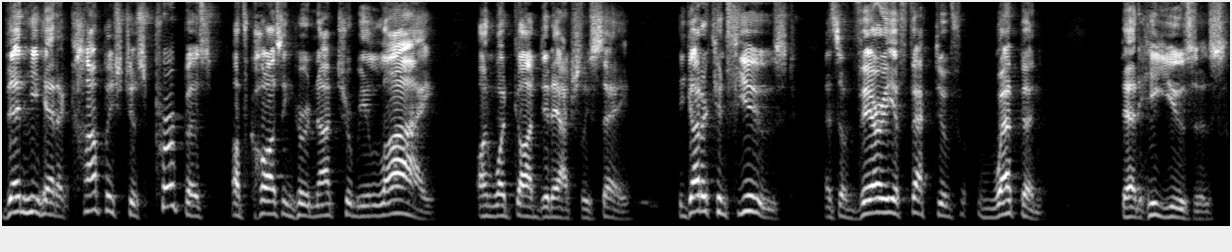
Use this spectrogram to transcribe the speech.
then he had accomplished his purpose of causing her not to rely on what God did actually say. He got her confused. It's a very effective weapon that he uses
